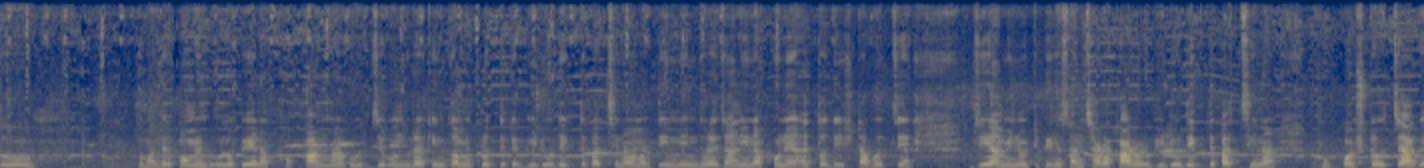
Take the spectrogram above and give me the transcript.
তো তোমাদের কমেন্টগুলো পেয়ে না খুব কান্না হচ্ছে বন্ধুরা, কিন্তু আমি প্রত্যেকের ভিডিও দেখতে পাচ্ছি না, আমার তিন দিন ধরে জানি না ফোনে এত ডিস্টার্ব হচ্ছে। যে আমি নোটিফিকেশান ছাড়া কারোর ভিডিও দেখতে পাচ্ছি না। খুব কষ্ট হচ্ছে। আগে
